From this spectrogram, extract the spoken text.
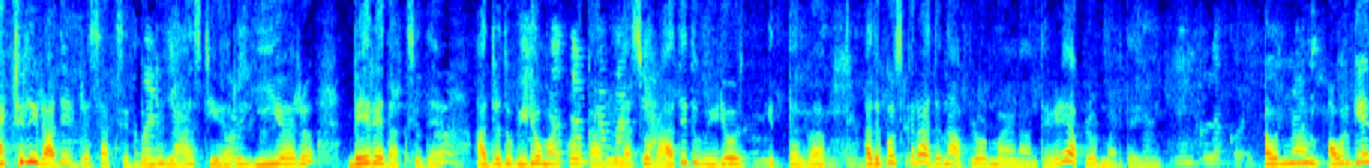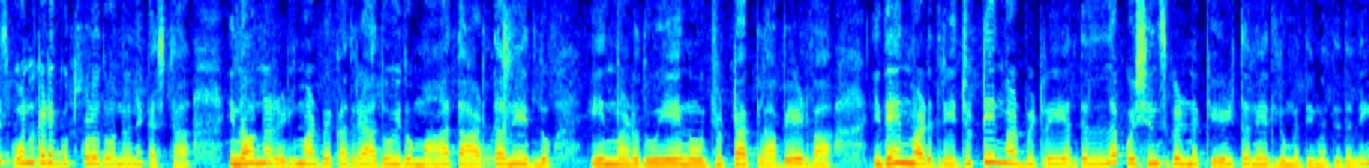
ಆ್ಯಕ್ಚುಲಿ ರಾಧೆ ಡ್ರೆಸ್ ಹಾಕ್ಸಿದ್ದು ಬಂದು ಲಾಸ್ಟ್ ಇಯರ್ ಈ ಇಯರ್ ಬೇರೆದು ಹಾಕ್ಸಿದ್ದೆ. ಅದರದ್ದು ವಿಡಿಯೋ ಮಾಡ್ಕೊಳ್ಳೋಕ್ಕಾಗಲಿಲ್ಲ ಸೊ ರಾಧೆದು ವಿಡಿಯೋ ಇತ್ತಲ್ವಾ? ಅದಕ್ಕೋಸ್ಕರ ಅದನ್ನು ಅಪ್ಲೋಡ್ ಮಾಡೋಣ ಅಂತ ಹೇಳಿ ಅಪ್ಲೋಡ್ ಮಾಡ್ತಾ ಇದ್ದೀನಿ ಅವ್ರನ್ನ ಅವ್ರಿಗೆ ಒಂದು ಕಡೆ ಕುತ್ಕೊಳ್ಳೋದು ಅಂದ್ರೇ ಕಷ್ಟ. ಇನ್ನು ಅವ್ರನ್ನ ರೆಡಿ ಮಾಡಬೇಕಾದ್ರೆ ಅದು ಇದು ಮಾತಾಡ್ತಾನೇ ಇದ್ಲು. ಏನು ಮಾಡೋದು, ಏನು ಜುಟ್ಟು ಹಾಕ್ಲಾ ಬೇಡವಾ? ಇದೇನು ಮಾಡಿದ್ರಿ? ಜುಟ್ಟೇನು ಮಾಡಿಬಿಟ್ರಿ? ಅಂತೆಲ್ಲ ಕ್ವಶನ್ಸ್ಗಳನ್ನ ಕೇಳ್ತಾನೆ ಇದ್ಲು ಮಧ್ಯ ಮಧ್ಯದಲ್ಲಿ.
